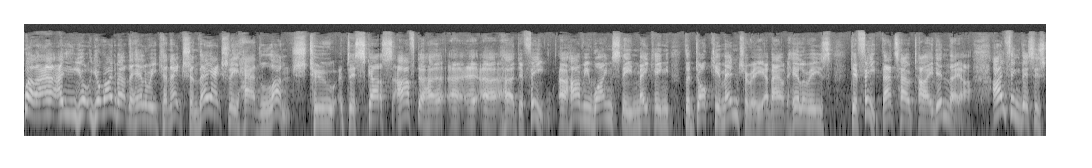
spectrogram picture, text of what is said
Well, I, I, you're, you're, right about the Hillary connection. They actually had lunch to discuss after her, uh, uh, her defeat, uh, Harvey Weinstein making the documentary about Hillary's defeat. That's how tied in they are. I think this is,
